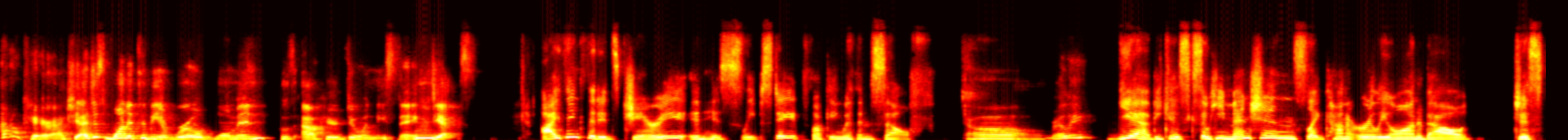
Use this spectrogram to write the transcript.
I don't care actually. I just want it to be a real woman who's out here doing these things. Yes. I think that it's Gerry in his sleep state fucking with himself. Oh, really? Yeah, because so he mentions like kind of early on about just,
